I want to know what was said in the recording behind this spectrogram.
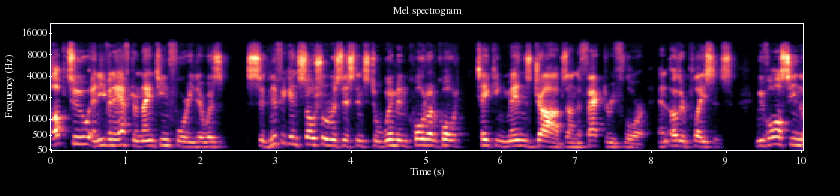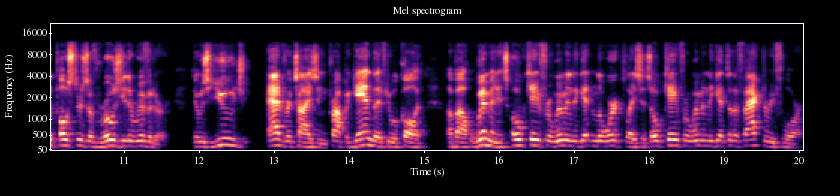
up to and even after 1940, there was significant social resistance to women, quote unquote, taking men's jobs on the factory floor and other places. We've all seen the posters of Rosie the Riveter. There was huge advertising, propaganda, if you will call it, about women. It's okay for women to get in the workplace. It's okay for women to get to the factory floor.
